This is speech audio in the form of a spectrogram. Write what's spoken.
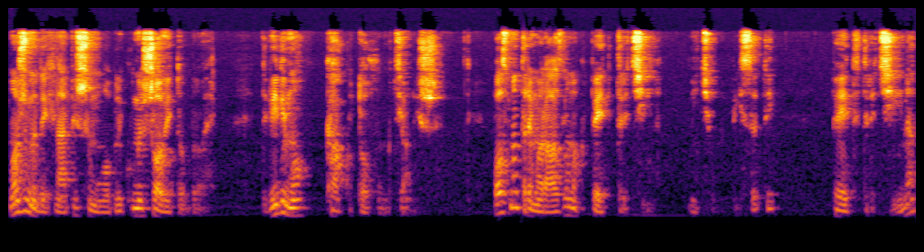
Možemo da ih napišemo u obliku mešovitog broja, da vidimo kako to funkcioniše. Posmatrajmo razlomak 5 trećina. Mi ćemo napisati 5 trećina,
